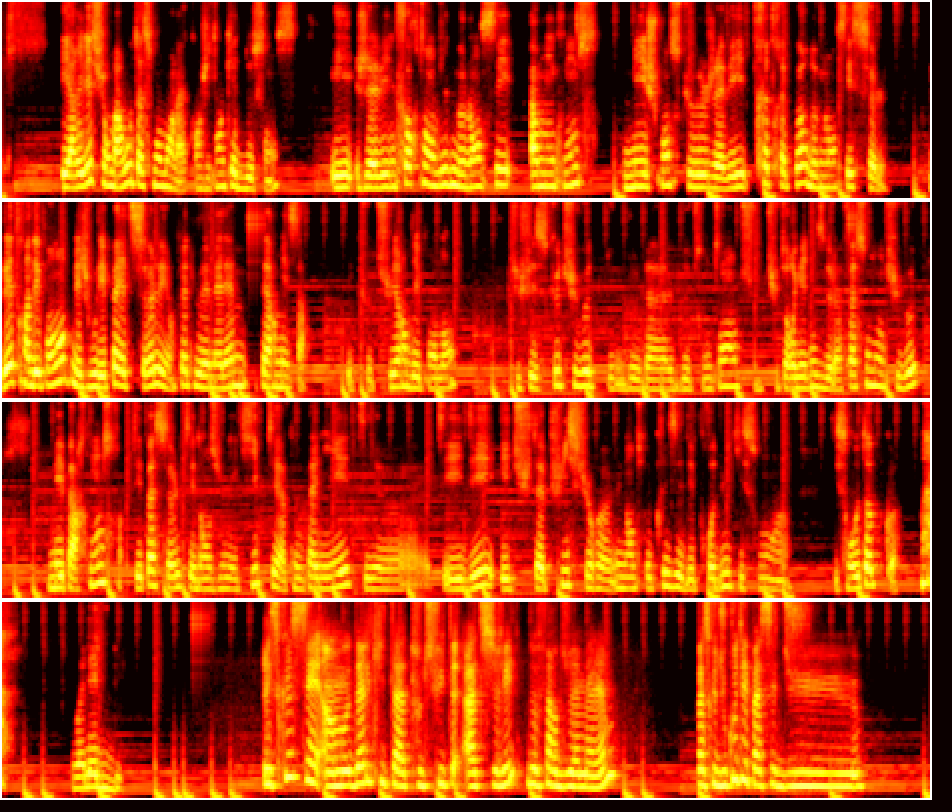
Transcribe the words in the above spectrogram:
est arrivée sur ma route à ce moment-là, quand j'étais en quête de sens. Et j'avais une forte envie de me lancer à mon compte, mais je pense que j'avais très très peur de me lancer seule être indépendante, mais je voulais pas être seule. Et en fait, le MLM permet ça. C'est que tu es indépendant, tu fais ce que tu veux de, ton temps, tu t'organises de la façon dont tu veux. Mais par contre, tu n'es pas seul, tu es dans une équipe, tu es accompagné, tu es, euh, aidé et tu t'appuies sur euh, une entreprise et des produits qui sont, euh, qui sont au top. Quoi. voilà l'idée. Est-ce que c'est un modèle qui t'a tout de suite attiré de faire du MLM Parce que du coup, tu es passé du,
